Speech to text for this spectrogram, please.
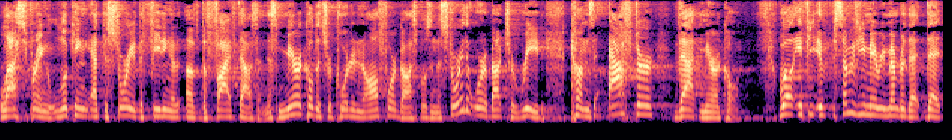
last spring looking at the story of the feeding of, of the 5,000, this miracle that's recorded in all four gospels. And the story that we're about to read comes after that miracle. Well, if, you, if, some of you may remember that, that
